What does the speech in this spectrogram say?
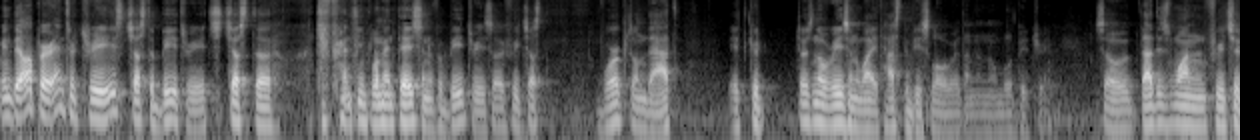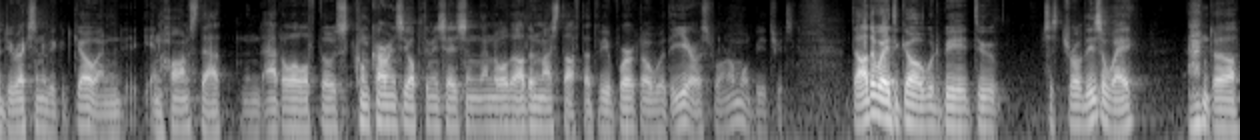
mean, the upper enter tree is just a B-tree. It's just a different implementation of a B-tree. So if we just worked on that, it could. There's no reason why it has to be slower than a normal B-tree. So that is one future direction we could go and enhance that and add all of those concurrency optimization and all the other nice stuff that we've worked over the years for normal B-trees. The other way to go would be to just throw these away and uh,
